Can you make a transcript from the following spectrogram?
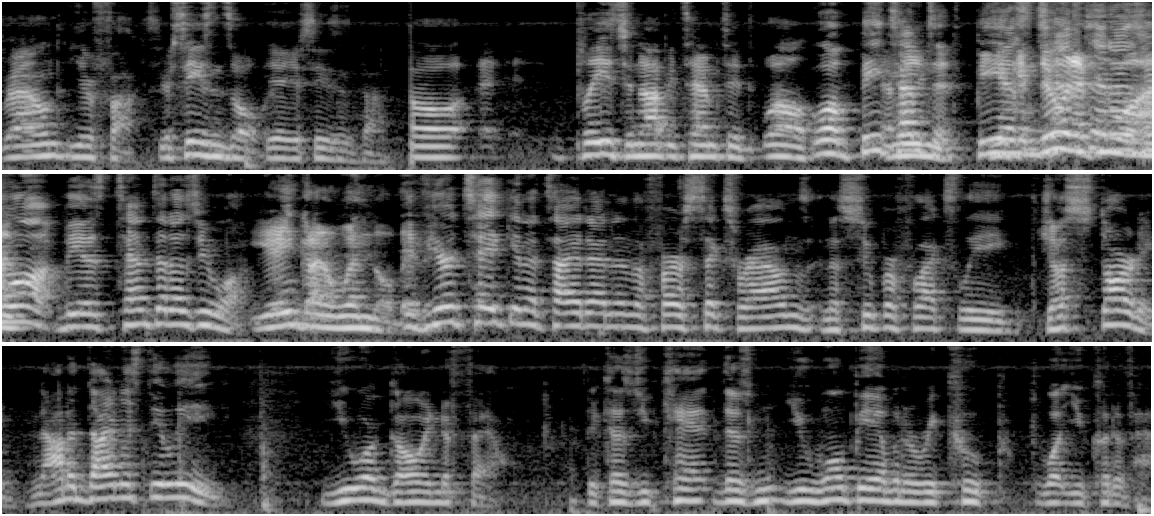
round, You're fucked. your season's over. Yeah, your season's done. So uh, please do not be tempted. Well, Well, be I mean, tempted. be you as can do it tempted if you as want. you want. Be as tempted as you want. you ain't gonna win though. If you're taking a tight end in the first six rounds in a super flex league, just starting, not a dynasty league, you are going to fail because you can't. There's you won't be able to recoup what you could have had.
